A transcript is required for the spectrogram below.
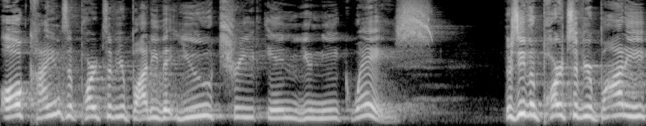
all kinds of parts of your body that you treat in unique ways. There's even parts of your body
